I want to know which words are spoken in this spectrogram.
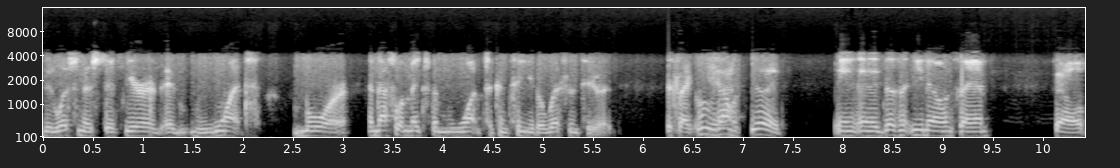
the listeners to hear and want more, and that's what makes them want to continue to listen to it. It's like, oh, yeah. that was good, and, and it doesn't, you know what I'm saying? So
